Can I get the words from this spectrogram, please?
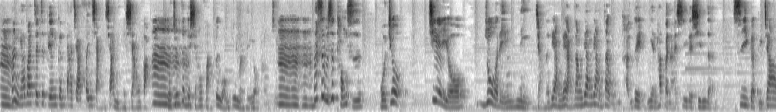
嗯，那你要不要在这边跟大家分享一下你的想法？嗯，我觉得这个想法对我们部门很有帮助，嗯嗯嗯，那是不是同时我就借由若琳你讲的亮亮，让亮亮在我们团队里面，他本来是一个新人。是一个比较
